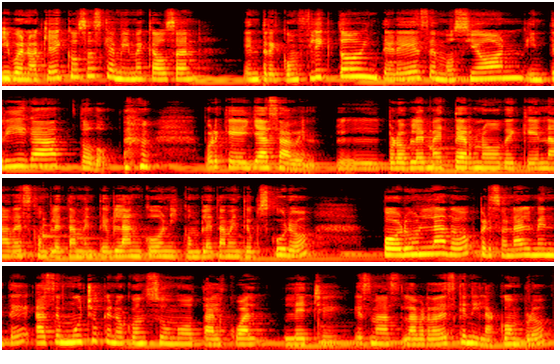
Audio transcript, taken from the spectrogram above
Y bueno, aquí hay cosas que a mí me causan entre conflicto, interés, emoción, intriga, todo. porque ya saben, el problema eterno de que nada es completamente blanco ni completamente oscuro. Por un lado, personalmente, hace mucho que no consumo tal cual leche. Es más, la verdad es que ni la compro.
